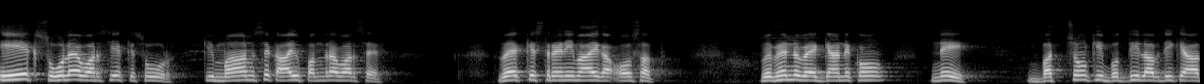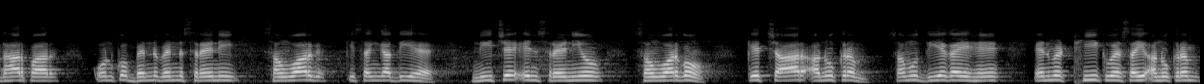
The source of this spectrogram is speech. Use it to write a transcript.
एक सोलह वर्षीय किशोर की मानसिक आयु पंद्रह वर्ष है। वह किस श्रेणी में आएगा औसत? विभिन्न वैज्ञानिकों ने बच्चों की बुद्धि लब्धि के आधार पर उनको भिन्न भिन्न श्रेणी संवर्ग की संज्ञा दी है। नीचे इन श्रेणियों संवर्गों के चार अनुक्रम समूह दिए गए हैं। इनमें ठीक व सही अनुक्रम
